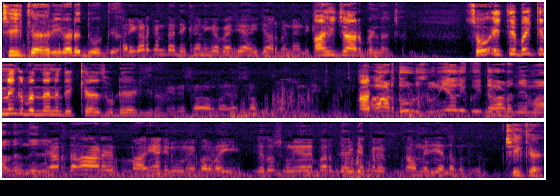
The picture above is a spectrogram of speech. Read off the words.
ਠੀਕ ਹੈ ਹਰੀਗੜ੍ਹ ਇਦੋਂ ਅੱਗੇ। ਹਰੀਗੜ ਕੰਨ ਦੇਖਿਆ ਨਹੀਂਗਾ ਵੈਸੇ ਆਹੀ ਚਾਰ ਪਿੰਡਾਂ ਦੇਖੇ। ਆਹੀ ਚਾਰ ਪਿੰਡਾਂ ਚ। ਸੋ ਇੱਥੇ ਬਾਈ ਕਿੰਨੇ ਕ ਬੰਦਿਆਂ ਨੇ ਦੇਖਿਆ ਤੁਹਾਡੇ ਆਈਡੀਆ ਨਾਲ? ਮੇਰੇ ਹਿਸਾਬ ਨਾਲ ਯਾਰ ਸਭ ਤੋਂ ਬੰਦੇ। ਦਹਾੜ ਦੂੜ ਸੁਣੀ ਆ ਉਹਦੀ ਕੋਈ ਦਹਾੜ ਨੇ ਮਾਰ ਦਿੰਦੇ ਨੇ। ਯਾਰ ਦਹਾੜ ਮਾਰੀਆਂ ਜ਼ਰੂਰ ਨੇ ਪਰ ਬਾਈ ਜਦੋਂ ਸੁਣੀਆਂ ਨੇ ਪਰ ਦਿਲ ਚੱਕਰ ਕੰਮ 'ਚ ਜਾਂਦਾ ਬੰਦੇ ਦਾ। ਠੀਕ ਹੈ।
